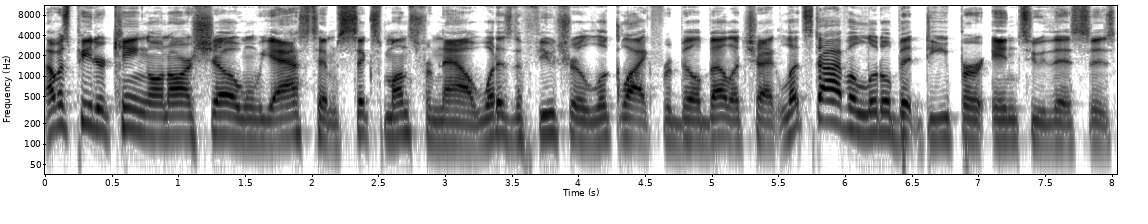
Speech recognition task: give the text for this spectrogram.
That was Peter King on our show when we asked him six months from now, what does the future look like for Bill Belichick? Let's dive a little bit deeper into this as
